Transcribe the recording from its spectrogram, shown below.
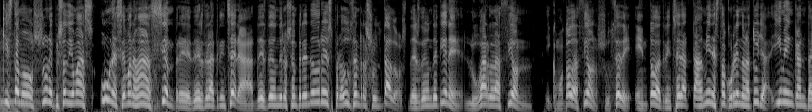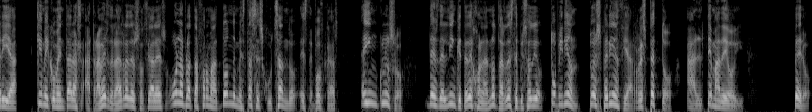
Aquí estamos, un episodio más, una semana más, siempre desde la trinchera, desde donde los emprendedores producen resultados, desde donde tiene lugar la acción. Y como toda acción sucede en toda trinchera, también está ocurriendo en la tuya, y me encantaría que me comentaras a través de las redes sociales o en la plataforma donde me estás escuchando este podcast, e incluso desde el link que te dejo en las notas de este episodio, tu opinión, tu experiencia respecto al tema de hoy. Pero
